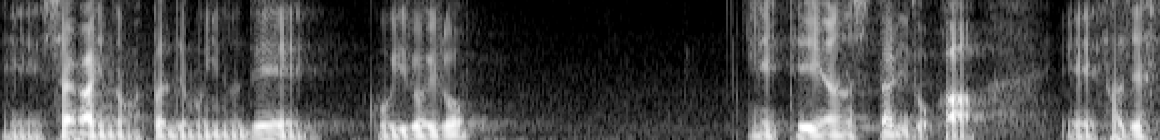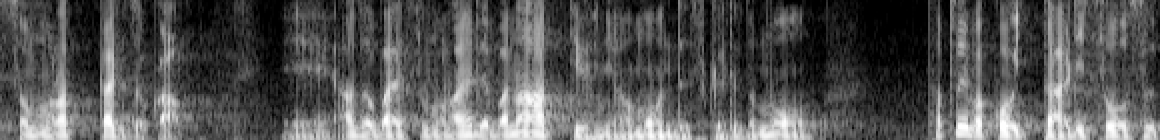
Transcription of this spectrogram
えー、社外の方でもいいので、こういろいろ、え提案したりとか、えサジェスションもらったりとか、えアドバイスもらえればなっていうふうには思うんですけれども、例えばこういったリソース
